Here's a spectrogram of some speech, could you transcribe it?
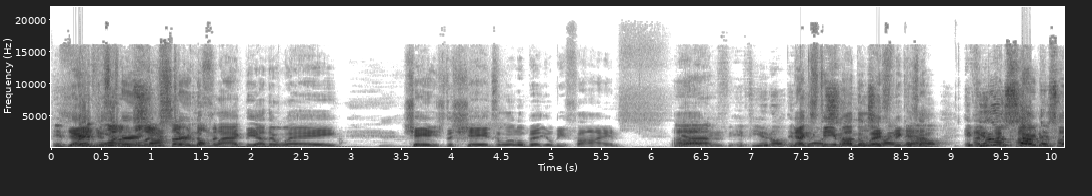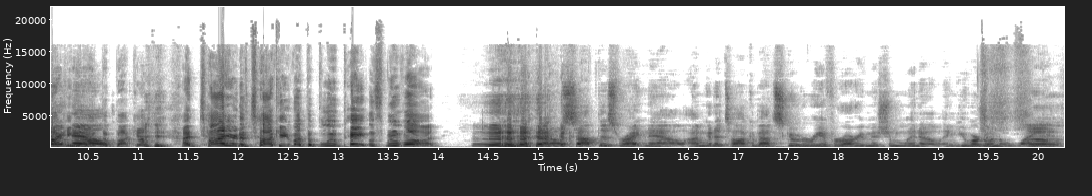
If Yeah, Red, you just white, turn, you just turn the flag the other way, change the shades a little bit, you'll be fine. Yeah. Um, if, if you don't, if next you don't team on the list right because now, I'm, if I'm, you I'm don't stop tired of this right talking now, about the bucket. I'm tired of talking about the blue paint. Let's move on. if you don't stop this right now, I'm going to talk about Scuderia Ferrari Mission Winnow, and you are going to like it.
